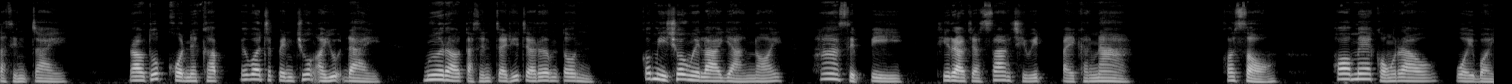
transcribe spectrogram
ตัดสินใจ เราทุกคนนะครับไม่ว่าจะเป็นช่วงอายุใด เมื่อเราตัดสินใจที่จะเริ่มต้น ก็มีช่วงเวลาอย่างน้อย 50 ปี ที่เราจะสร้างชีวิตไปข้างหน้า ข้อ 2. พ่อแม่ของเราป่วยบ่อย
